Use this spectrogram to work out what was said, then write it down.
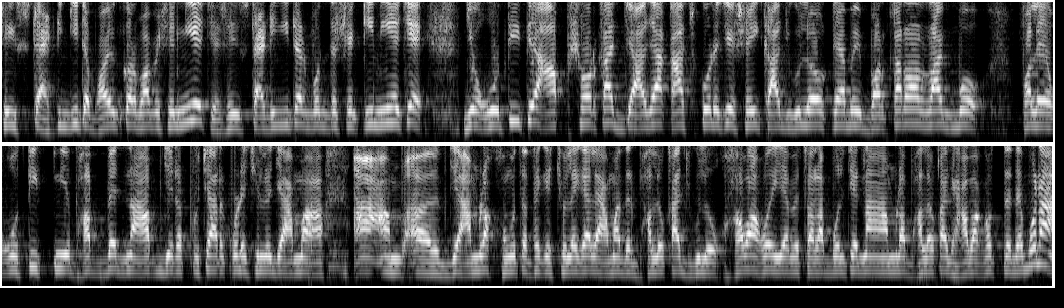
সেই স্ট্র্যাটেজিটা ভয়ঙ্করভাবে সে নিয়েছে। সেই স্ট্র্যাটেজিটার মধ্যে সে কী নিয়েছে? যে অতীতে আপ সরকার যা যা কাজ করেছে, সেই কাজগুলোকে আমি বরকরার রাখব। ফলে অতীত নিয়ে ভাববেন না, আপ যেটা প্রচার করেছিল যে আমা যে আমরা ক্ষমতা থেকে চলে গেলে আমাদের ভালো কাজগুলো হাওয়া হয়ে যাবে, তারা বলছে, না, আমরা ভালো কাজ হাওয়া করতে দেবো না।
